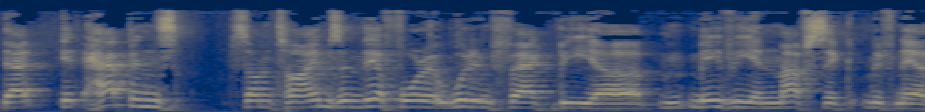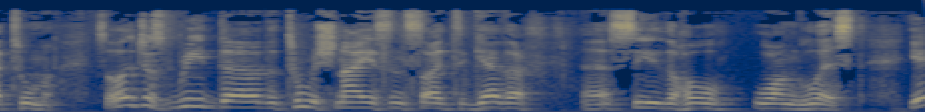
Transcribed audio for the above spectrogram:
that it happens sometimes, and therefore it would in fact be uh, Mevi and Mafsik Mifnei Atuma. So let's just read uh, the two Mishnayos inside together uh, see the whole long list. There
